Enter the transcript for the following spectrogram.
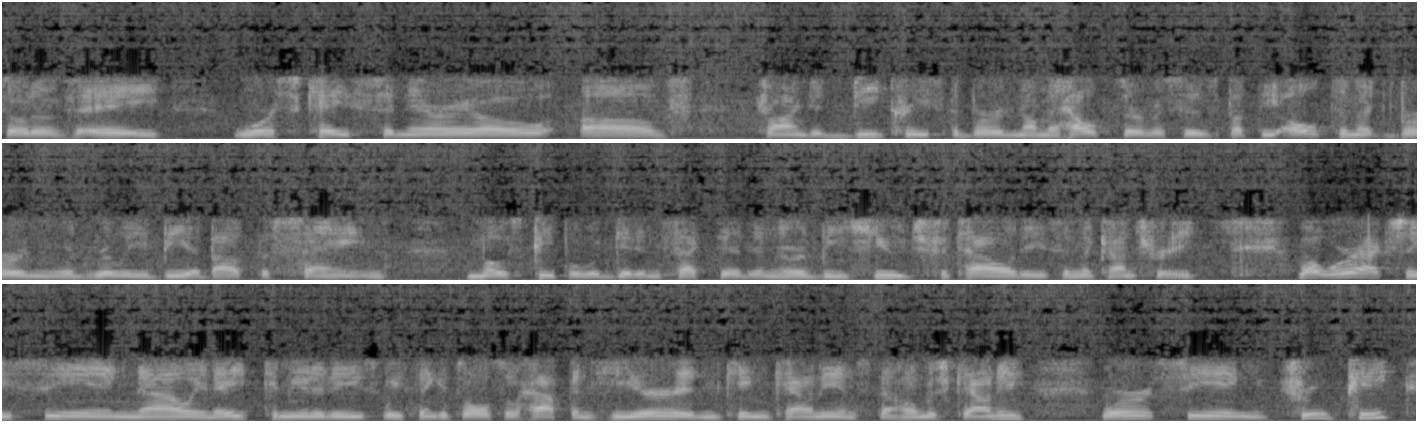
sort of a worst case scenario of trying to decrease the burden on the health services, but the ultimate burden would really be about the same. Most people would get infected and there would be huge fatalities in the country. What we're actually seeing now in eight communities, we think it's also happened here in King County and Snohomish County, we're seeing true peaks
